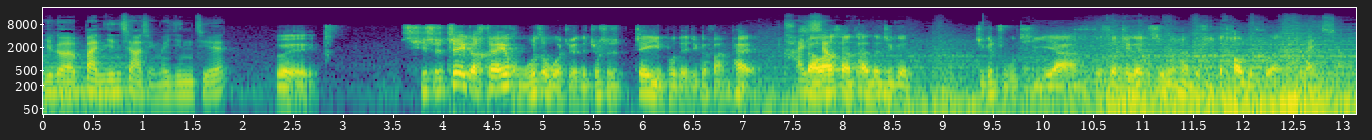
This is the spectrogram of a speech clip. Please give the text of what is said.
一个半音下行的音阶，对，其实这个黑胡子，我觉得就是这一部的这个反派，太萨拉萨像了，他的这个这个主题呀、和和这个基本上就是一个套路出来的，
